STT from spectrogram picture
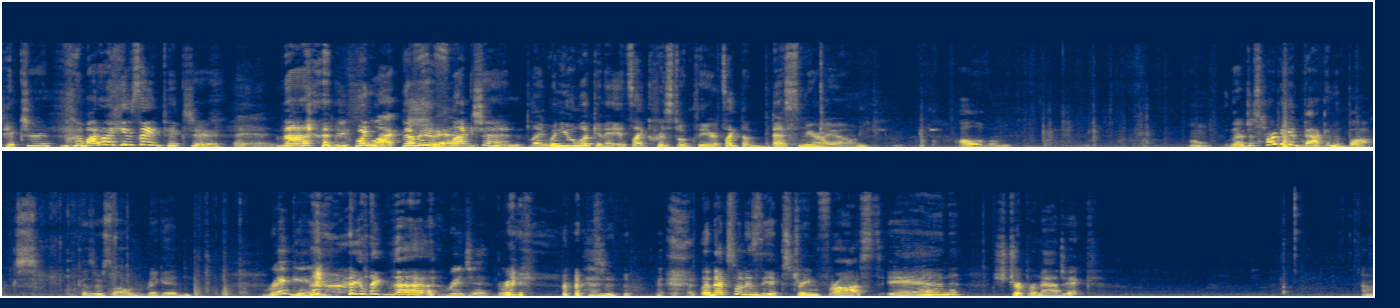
picture. Why do I keep saying picture? The when the Reflection. reflection, like when you look in it, it's like crystal clear. It's like the best mirror I own. All of them. Oh, they're just hard to get back in the box because they're so rigid. Rigged. like the Rigid. rig- rigid. the next one is the Extreme Frost in Stripper Magic. All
